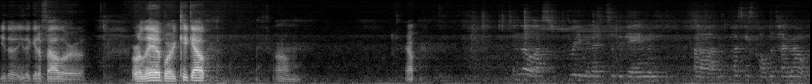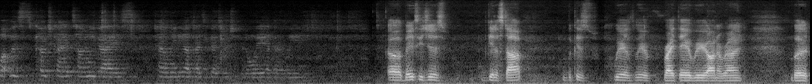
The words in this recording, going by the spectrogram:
either either get a foul or a, or a layup or a kick out. Um, yeah. In the last three minutes of the game, and um, Huskies called the timeout, what was Coach kind of telling you guys, kind of leading up as you guys were chipping away at their lead? Uh, basically just get a stop because we're we're right there. We're on a run, but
